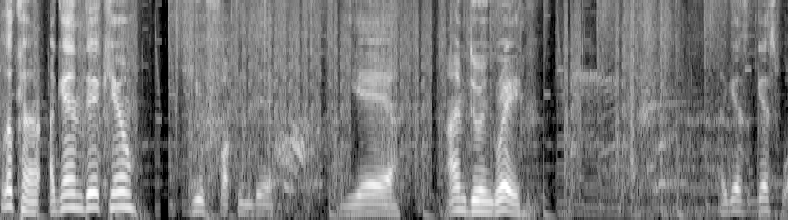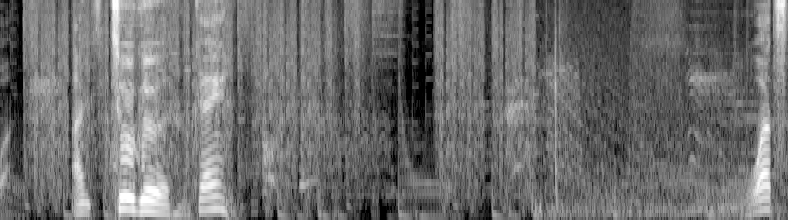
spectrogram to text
Look at her. Again, dick, you? You fucking dick. Yeah. I'm doing great. I guess, guess what? I'm too good, okay? What's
